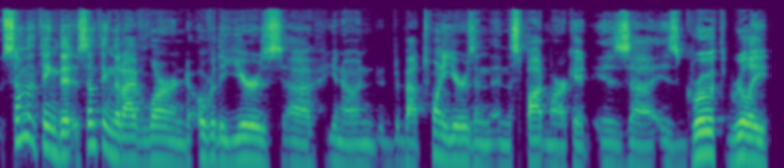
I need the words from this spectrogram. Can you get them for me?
some of the thing that something that I've learned over the years, uh, you know, and about 20 years in, in the spot market is uh, is growth really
